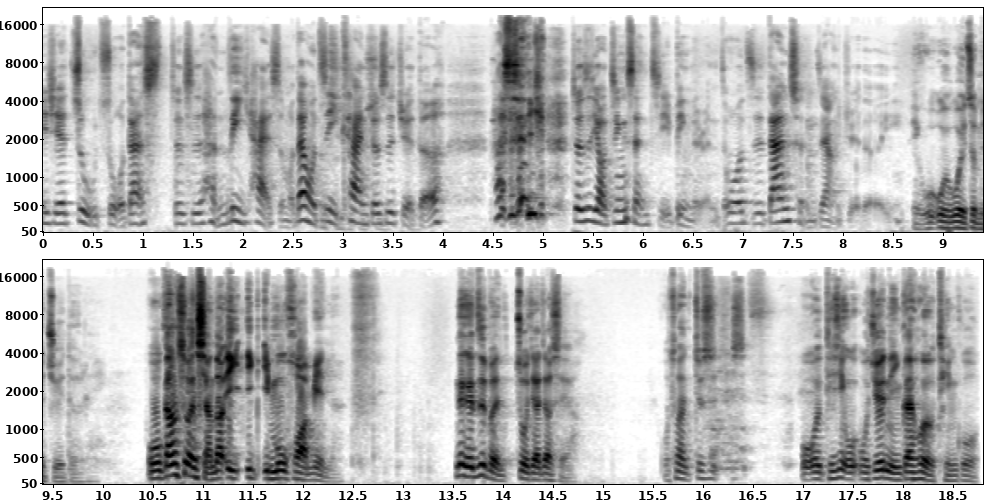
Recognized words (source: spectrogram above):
一些著作，但是就是很厉害什么，但我自己看就是觉得他是 就是有精神疾病的人，我只是单纯这样觉得而已。哎，我我我也这么觉得嘞。我刚突然想到一一一幕画面呢，那个日本作家叫谁啊？我突然就是我我提醒我，我觉得你应该会有听过。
